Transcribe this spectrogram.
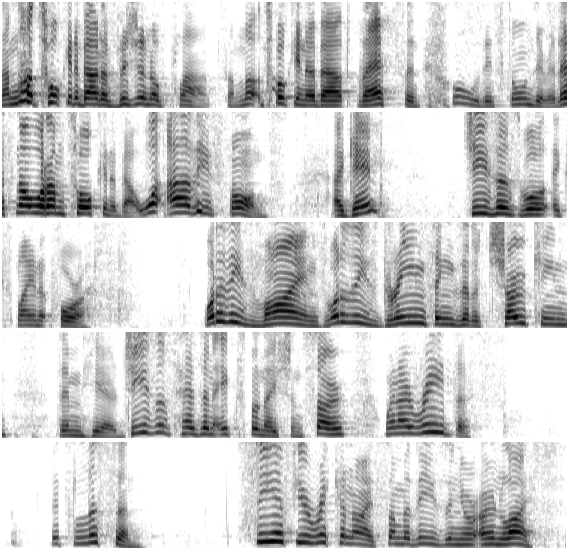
And I'm not talking about a vision of plants. I'm not talking about that and, oh, there's thorns everywhere. That's not what I'm talking about. What are these thorns? Again, Jesus will explain it for us. What are these vines? What are these green things that are choking them here? Jesus has an explanation. So when I read this, let's listen. See if you recognize some of these in your own life,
